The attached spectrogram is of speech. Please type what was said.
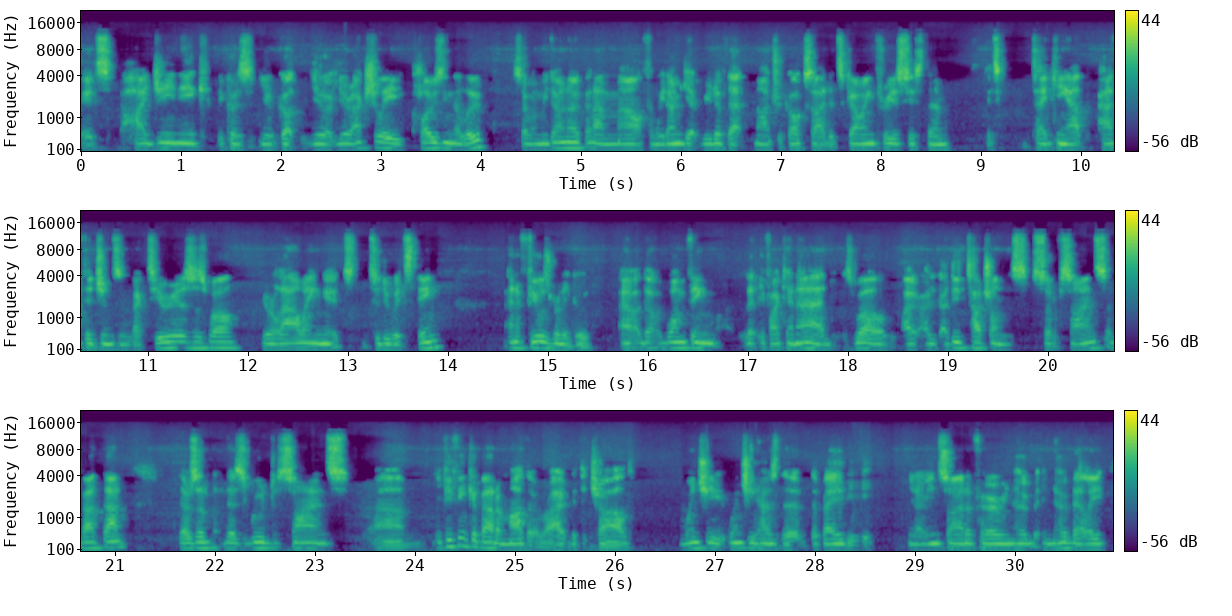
It's hygienic because you've got you're, you're actually closing the loop. So when we don't open our mouth and we don't get rid of that nitric oxide it's going through your system it's taking out pathogens and bacteria as well. You're allowing it to do its thing, and it feels really good. Uh, the one thing, if I can add as well, I, I, did touch on this sort of science about that. There's a there's good science. Um, if you think about a mother, right, with the child, when she when she has the the baby, you know, inside of her in her in her belly,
